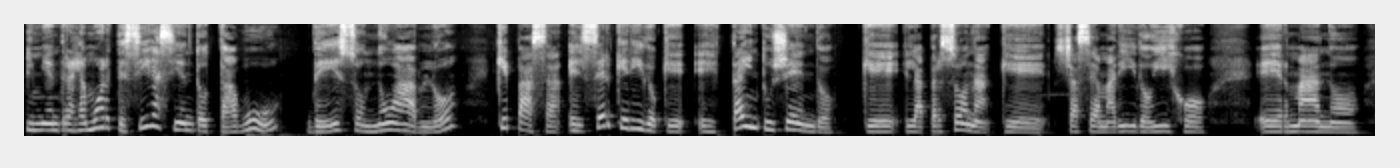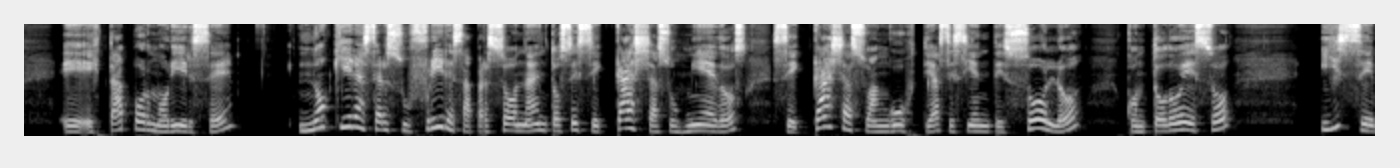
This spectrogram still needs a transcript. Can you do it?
y mientras la muerte siga siendo tabú, de eso no hablo, ¿qué pasa? El ser querido que está intuyendo que la persona que ya sea marido, hijo, hermano, eh, está por morirse, no quiere hacer sufrir esa persona, entonces se calla sus miedos, se calla su angustia, se siente solo con todo eso y se,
